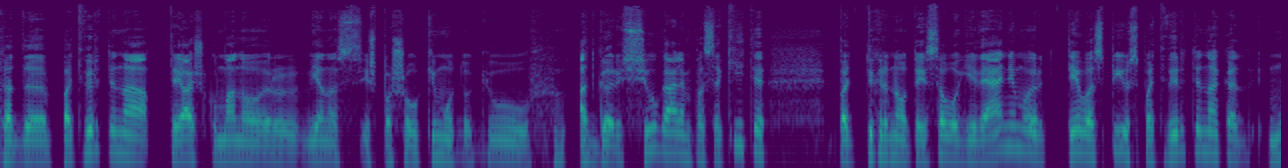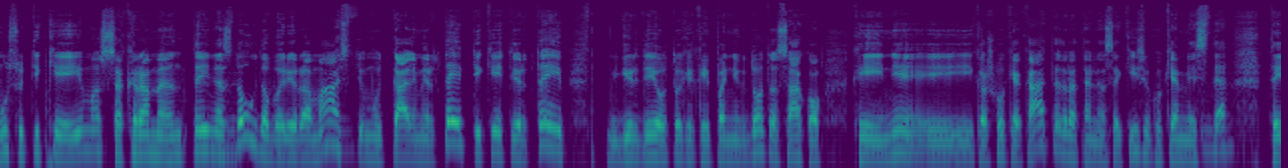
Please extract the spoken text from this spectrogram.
Kad e, patvirtina, tai aišku, mano ir vienas iš pašaukimų tokių atgarsių, galim pasakyti, patikrinau tai savo gyvenimu ir tėvas Pijus patvirtina, kad mūsų tikėjimas, sakramentai, nes daug dabar yra mąstymų, galim ir taip tikėti, ir taip. Girdėjau tokį kaip anegdotą, sako, kai eini į kažkokią katedrą, ten nesakysiu, kokiam mieste, tai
